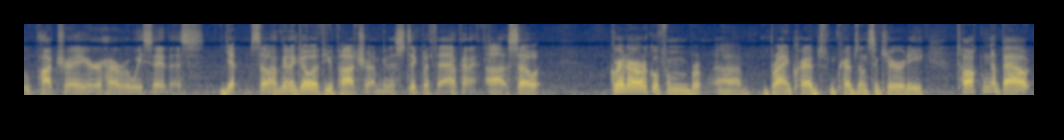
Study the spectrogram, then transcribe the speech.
Upatre, or however we say this. Yep. So I'm going to go with Upatra. I'm going to stick with that. Okay. Uh, so, great article from uh, Brian Krebs from Krebs on Security talking about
